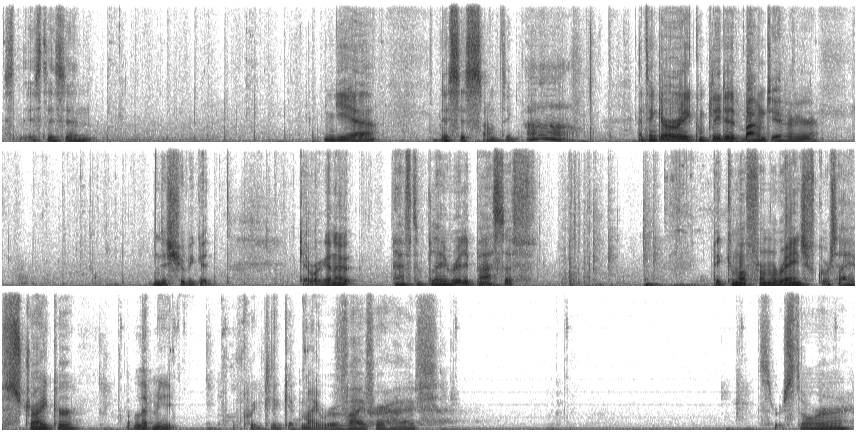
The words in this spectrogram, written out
Is, is this an... Yeah, this is something. Ah, I think I already completed a bounty over here. This should be good. Okay, we're gonna have to play really passive. Pick him up from a range. Of course, I have Striker. Let me quickly get my Reviver Hive. Let's restore.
